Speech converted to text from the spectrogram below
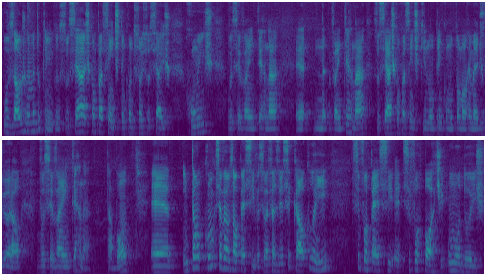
usar o julgamento clínico. Se você acha que um paciente tem condições sociais ruins, você vai internar, é, vai internar. Se você acha que é um paciente que não tem como tomar o remédio via oral, você vai internar, tá bom? É, então, como que você vai usar o PSI? Você vai fazer esse cálculo aí. Se for PSI, é, se for porte 1 ou 2,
